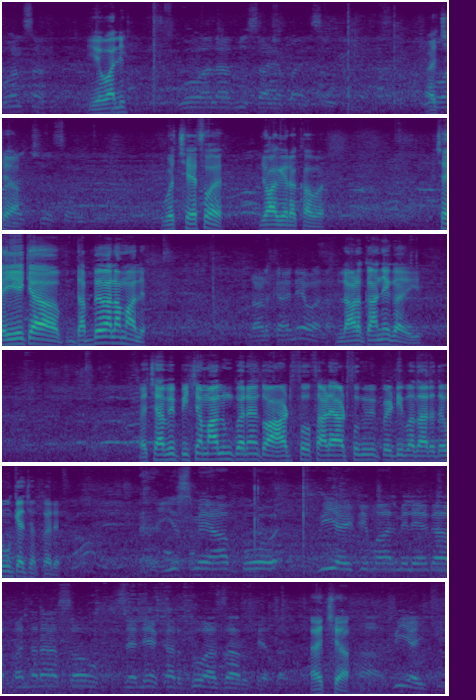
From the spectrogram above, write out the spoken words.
कौन सा ये वाली? वो वाला भी साढ़े पाँच सौ अच्छा। वो छः सौ है जो आगे रखा हुआ है। अच्छा ये क्या धब्बे वाला माल है? लड़काने वाला। लाड़काने का है ये। अच्छा अभी पीछे मालूम करें तो आठ सौ साढ़े आठ सौ की भी पेटी बता रहे थे वो क्या चक्कर है? इसमें आपको वी आई पी माल मिलेगा पंद्रह सौ से लेकर दो हज़ार रुपये तक। अच्छा। हाँ वी आई पी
